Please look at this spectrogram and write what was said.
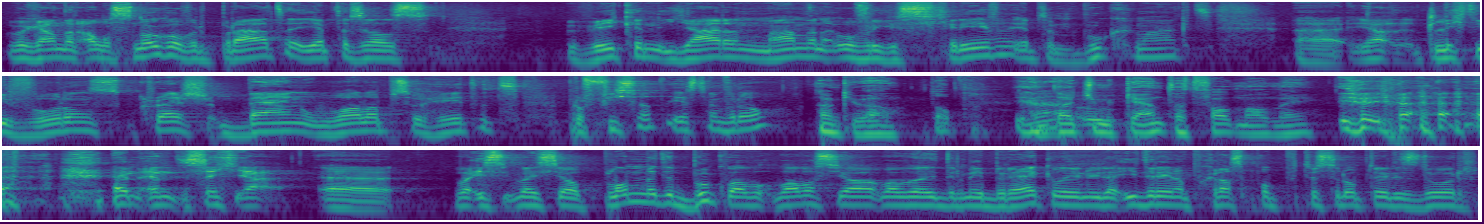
We gaan er alles nog over praten. Je hebt er zelfs weken, jaren, maanden over geschreven. Je hebt een boek gemaakt. Eh, ja, het ligt hier voor ons. Crash, Bang, Wallop, zo heet het. Proficiat, eerst en vooral. Dankjewel. Top. Ja, dat je me kent, dat valt me al mee. Ja, ja. En, en zeg, ja, eh, wat, is, wat is jouw plan met het boek? Wat, wat, was jou, wat wil je ermee bereiken? Wil je nu dat iedereen op Graspop tussen de optredens door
